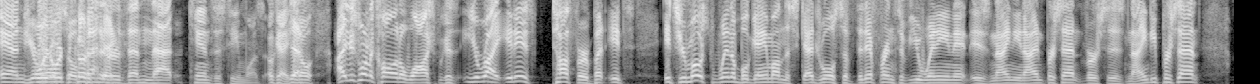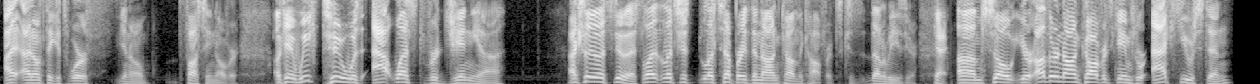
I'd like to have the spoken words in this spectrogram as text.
And you're Or also better State. than that Kansas team was. Okay, Yes. so I just want to call it a wash because you're right. It is tougher, but it's it's your most winnable game on the schedule. So if the difference of you winning it is 99% versus 90%, I, I don't think it's worth, you know, fussing over. Okay, week two was at West Virginia. Actually, let's do this. Let, let's just let's separate the non-con the conference because that'll be easier. Okay. Um, so your other non-conference games were at Houston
